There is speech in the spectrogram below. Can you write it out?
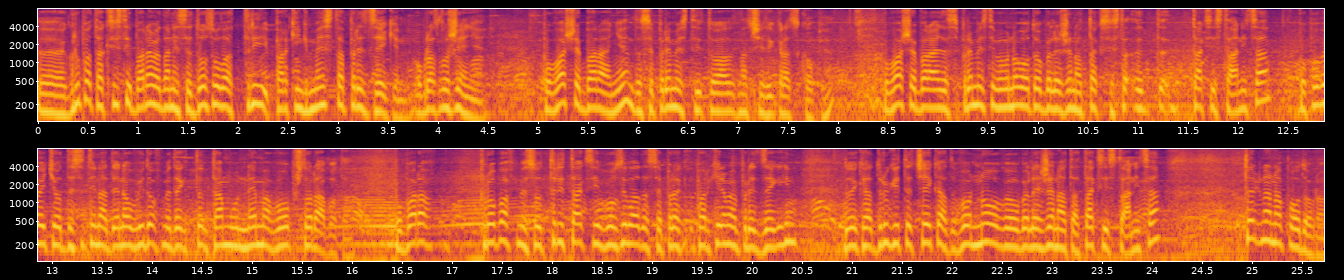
Група таксисти бараме да не се дозвола три паркинг места пред Зегин. Образложение. По ваше барање да се премести тоа значи град Скопје. По ваше барање да се премести во новото обележено такси, такси станица, по повеќе од десетина дена увидовме дека таму нема воопшто работа. Побарав пробавме со три такси возила да се паркираме пред Зегин, додека другите чекат во ново обележената такси станица, тргна на подобро.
